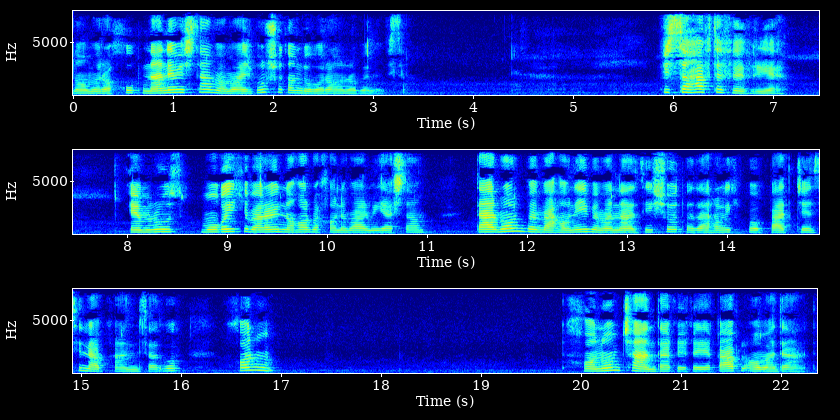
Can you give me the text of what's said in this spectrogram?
نامه را خوب ننوشتم و مجبور شدم دوباره آن را بنویسم. 27 فوریه. امروز موقعی که برای نهار به خانه برمیگشتم دربان به بهانه‌ای به من نزدیک شد و در حالی که با بدجنسی لبخند می‌زد گفت خانم خانم چند دقیقه قبل آمدند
